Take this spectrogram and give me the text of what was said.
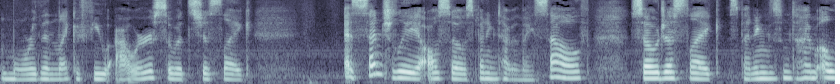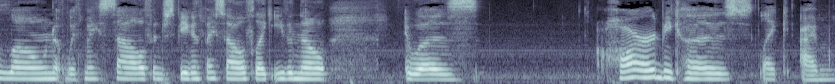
more than like a few hours. So it's just like essentially also spending time with myself. So just like spending some time alone with myself and just being with myself, like even though it was hard because like I'm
